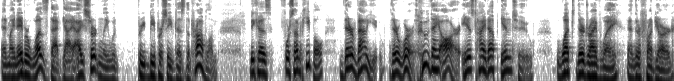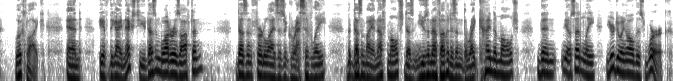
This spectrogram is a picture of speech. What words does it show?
and my neighbor was that guy, I certainly would pre- be perceived as the problem. Because for some people, their value, their worth, who they are is tied up into what their driveway and their front yard looks like. And if the guy next to you doesn't water as often, doesn't fertilize as aggressively, but doesn't buy enough mulch, doesn't use enough of it, isn't the right kind of mulch, then you know suddenly you're doing all this work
